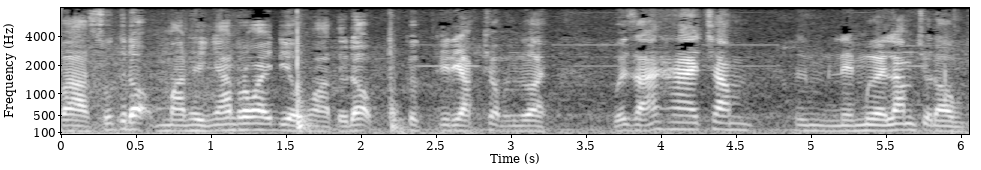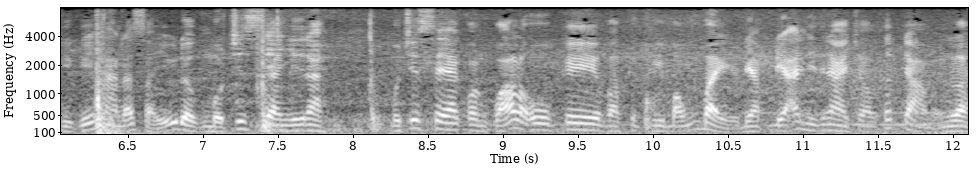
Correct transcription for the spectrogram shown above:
và số tự động màn hình Android điều hòa tự động cực kỳ đẹp cho mọi người. Với giá 200 215 triệu đồng thì quý hàng đã sở hữu được một chiếc xe như thế này. Một chiếc xe còn quá là ok và cực kỳ bóng bẩy đẹp đẽ như thế này cho tất cả mọi người.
